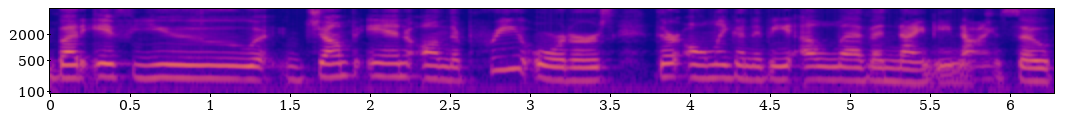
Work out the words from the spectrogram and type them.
but if you jump in on the pre-orders, they're only going to be $11.99. So,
